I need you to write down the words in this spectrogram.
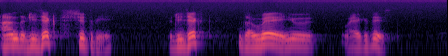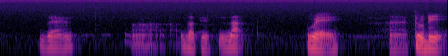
and reject should be reject the way you exist, then uh, that is not way uh, to be.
